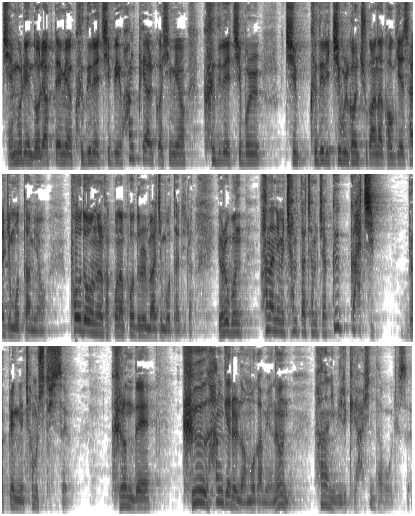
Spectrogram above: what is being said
재물이 노략되며 그들의 집이 황폐할 것이며 그들의 집을 집 그들이 집을 건축하나 거기에 살지 못하며 포도원을 갖거나 포도를 맞지 못하리라. 여러분 하나님이 참다 참자 끝까지 몇백 년 참을 수도 있어요. 그런데 그 한계를 넘어가면은 하나님 이렇게 하신다고 그랬어요.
